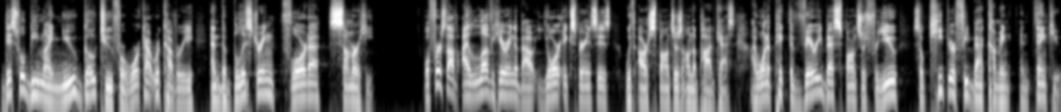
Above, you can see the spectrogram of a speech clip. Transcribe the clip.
This will be my new go to for workout recovery and the blistering Florida summer heat. Well, first off, I love hearing about your experiences with our sponsors on the podcast. I want to pick the very best sponsors for you, so keep your feedback coming and thank you.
